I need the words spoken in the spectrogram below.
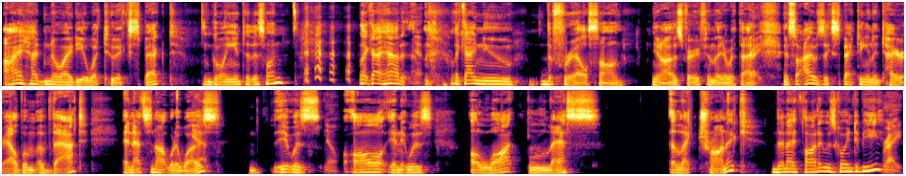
I had no idea what to expect going into this one. like I had, yep. like I knew the Pharrell song. You know, I was very familiar with that, right. and so I was expecting an entire album of that, and that's not what it was. Yeah. It was no. all, and it was a lot less electronic than I thought it was going to be. Right.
